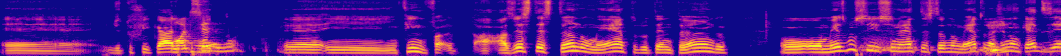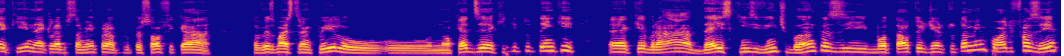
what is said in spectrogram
É, de tu ficar Pode ser... Mesmo, é, e, enfim, às vezes testando um método, tentando, ou, ou, mesmo se, se não é testando método, a gente não quer dizer aqui, né, Cleber, também para o pessoal ficar talvez mais tranquilo, ou, ou, não quer dizer aqui que tu tem que é, quebrar 10, 15, 20 bancas e botar o teu dinheiro, tu também pode fazer.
